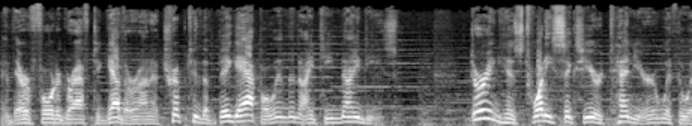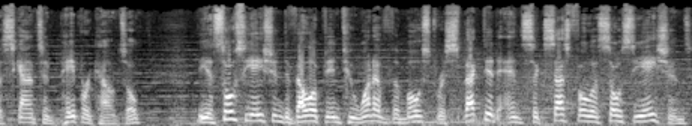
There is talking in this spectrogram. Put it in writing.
and they're photographed together on a trip to the Big Apple in the 1990s. During his 26 year tenure with the Wisconsin Paper Council, the association developed into one of the most respected and successful associations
